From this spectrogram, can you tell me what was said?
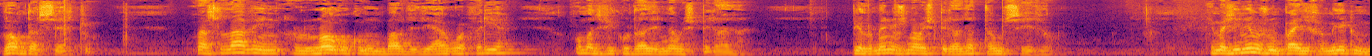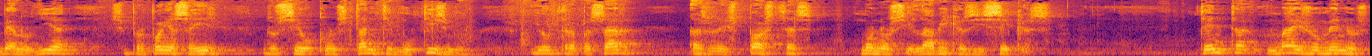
vão dar certo. Mas lá vem logo como um balde de água fria uma dificuldade não esperada. Pelo menos não esperada tão cedo. Imaginemos um pai de família que um belo dia se propõe a sair do seu constante mutismo e ultrapassar as respostas monossilábicas e secas. Tenta, mais ou menos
